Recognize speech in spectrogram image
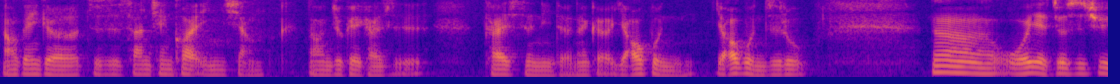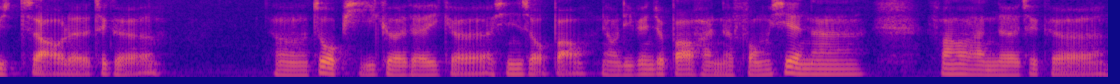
然后跟一个就是三千块音箱，然后你就可以开始开始你的那个摇滚摇滚之路。那我也就是去找了这个呃做皮革的一个新手包，然后里边就包含了缝线啊，包含了这个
